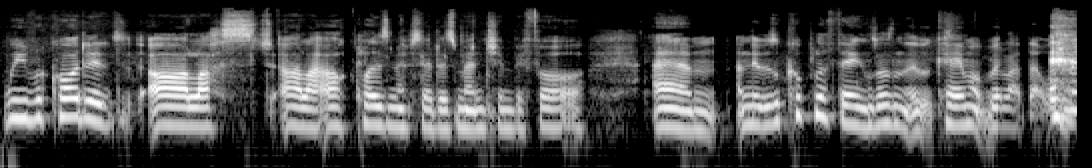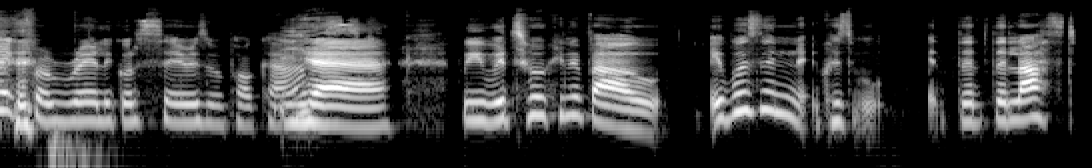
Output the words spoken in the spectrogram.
We recorded our last, our, like, our closing episode as mentioned before, um, and there was a couple of things, wasn't there, that came up with like that would make for a really good series of a podcast. Yeah, we were talking about it wasn't because the the last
